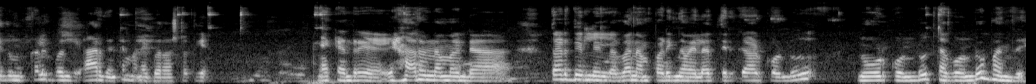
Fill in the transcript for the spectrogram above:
ಐದು ಮುಕ್ಕಾಲಿಗೆ ಬಂದ್ವಿ. ಆರು ಗಂಟೆ ಮನೆಗೆ ಬರೋ ಅಷ್ಟೊತ್ತಿಗೆ. ಯಾಕಂದರೆ ಯಾರು ನಮ್ಮನ್ನ ತಡೆದಿರ್ಲಿಲ್ಲಲ್ವ? ನಮ್ಮ ಪಾಡಿಗೆ ನಾವೆಲ್ಲ ತಿರ್ಗಾಡ್ಕೊಂಡು, ನೋಡಿಕೊಂಡು, ತಗೊಂಡು ಬಂದ್ವಿ.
